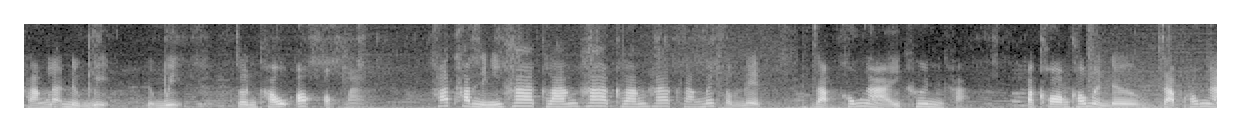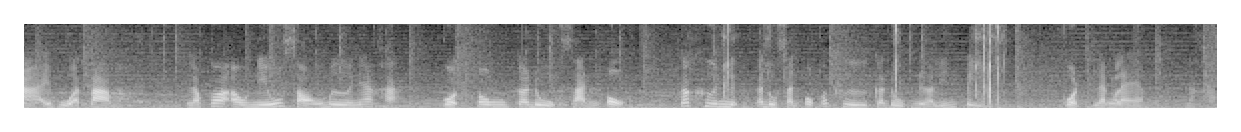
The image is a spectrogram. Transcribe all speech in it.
ครั้งละ 1 วิ1วิจนเขาออกออกมา ถ้าทำอย่างนี้ 5 ครั้ง 5 ครั้ง 5 ครั้งไม่สำเร็จ จับเขาหงายขึ้นค่ะ ประคองเขาเหมือนเดิม จับเขาหงายหัวต่ำแล้วก็เอานิ้ว 2 มือเนี่ยค่ะ กดตรงกระดูกสันอก ก็คือกระดูกสันอกก็คือกระดูกเหนือลิ้นปี่ กดแรงๆนะคะ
